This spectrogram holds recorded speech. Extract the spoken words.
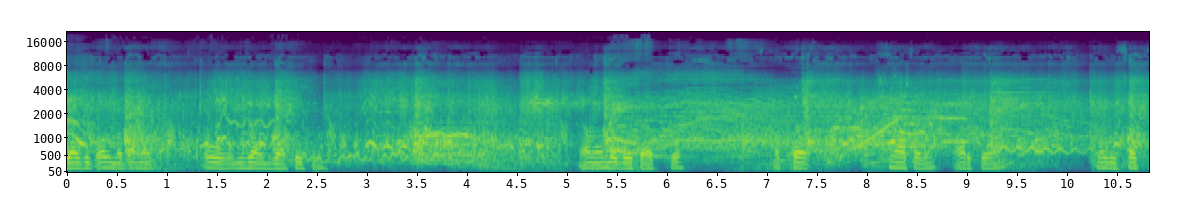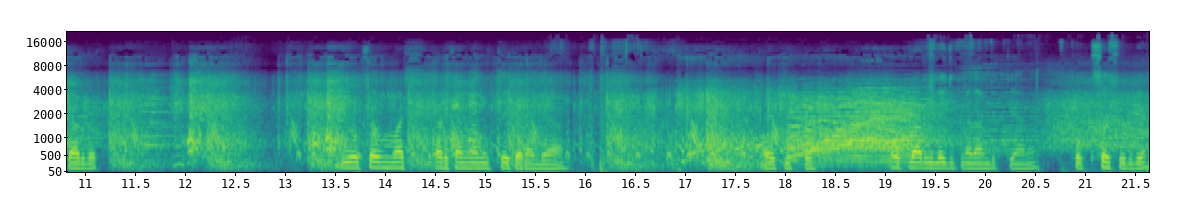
Birazcık olmadı ama Oo güzel güzel çok iyi. Tamam onu da boşa attı. Hatta şunu atalım arkaya. Ne bulsak kardır. Bu Yoksa bu maç erkenden bitecek herhalde ya. Evet bitti. Oklar bile gitmeden bitti yani. Çok kısa sürdü.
